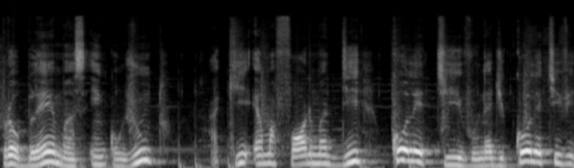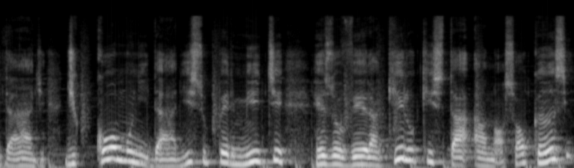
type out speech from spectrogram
problemas em conjunto. Aqui é uma forma de coletivo, né, de coletividade, de comunidade. Isso permite resolver aquilo que está ao nosso alcance,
